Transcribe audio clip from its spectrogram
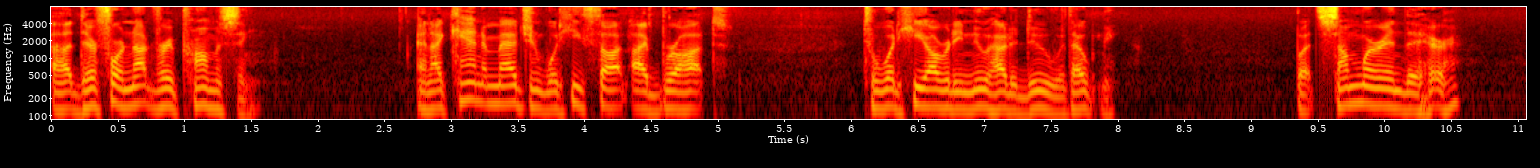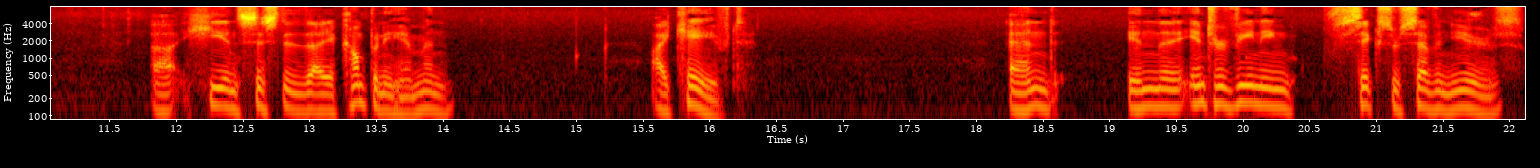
uh, therefore not very promising. And I can't imagine what he thought I brought to what he already knew how to do without me. But somewhere in there, uh, he insisted that I accompany him, and I caved. And in the intervening six or seven years,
